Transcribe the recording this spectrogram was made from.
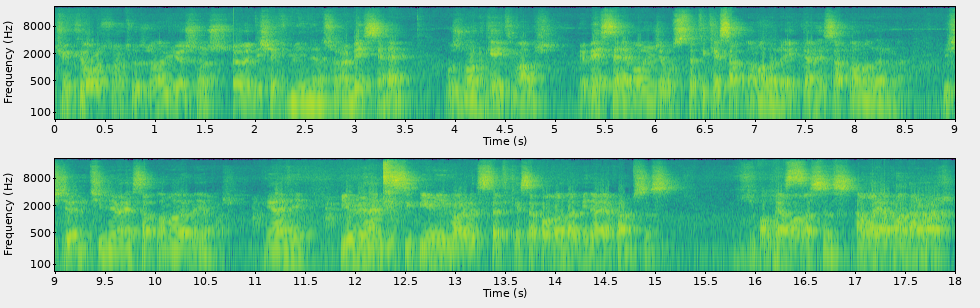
Çünkü ortodonti uzmanı biliyorsunuz e, diş hekimliğinden sonra 5 sene uzmanlık eğitimi alır ve 5 sene boyunca bu statik hesaplamaları, eklem hesaplamalarını, dişlerin çiğneme hesaplamalarını yapar. Yani bir mühendislik, bir mimarlık statik hesap olmadan bina yapar mısınız? Yapamazsın. Yapamazsınız. Ama yapanlar var.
